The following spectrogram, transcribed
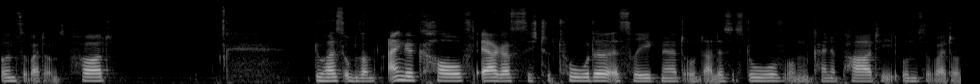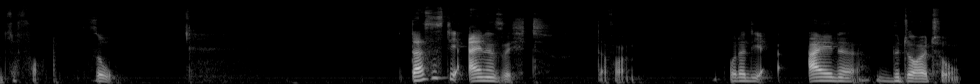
und so weiter und so fort. Du hast umsonst eingekauft, ärgerst dich zu Tode, es regnet und alles ist doof und keine Party und so weiter und so fort. So, das ist die eine Sicht davon oder die eine Bedeutung.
